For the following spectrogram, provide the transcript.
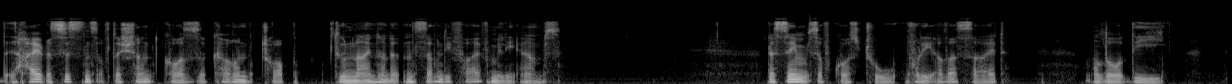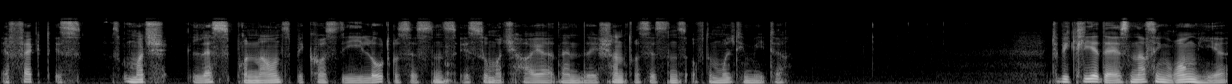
the high resistance of the shunt causes a current drop to 975 milliamps. The same is of course true for the other side, although the effect is much less pronounced because the load resistance is so much higher than the shunt resistance of the multimeter. To be clear, there is nothing wrong here.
